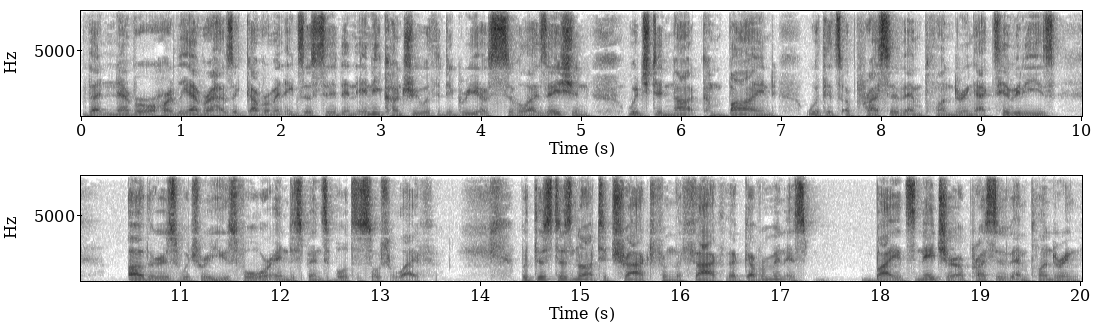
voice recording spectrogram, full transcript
that never or hardly ever has a government existed in any country with a degree of civilization which did not combine with its oppressive and plundering activities others which were useful or indispensable to social life. But this does not detract from the fact that government is by its nature oppressive and plundering,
